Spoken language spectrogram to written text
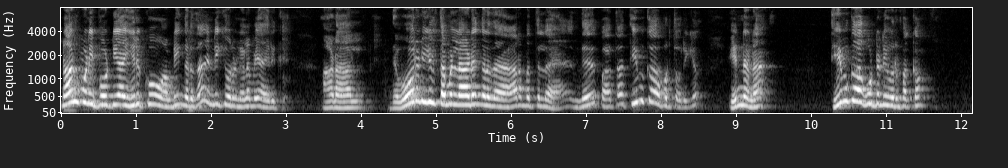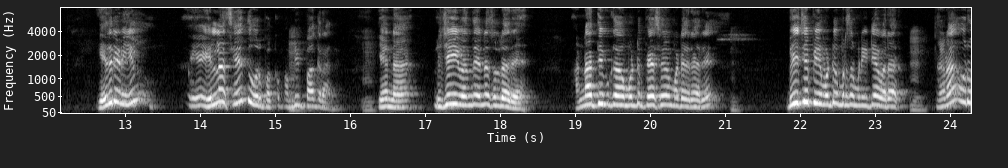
நான்கு மணி போட்டியாக இருக்கும் அப்படிங்கிறது தான் இன்றைக்கி ஒரு நிலைமையாக இருக்குது ஆனால் இந்த ஓரணியில் தமிழ்நாடுங்கிறத ஆரம்பத்தில் இருந்து பார்த்தா திமுகவை பொறுத்த வரைக்கும் என்னென்னா திமுக கூட்டணி ஒரு பக்கம் எதிரணியில் எல்லாம் சேர்ந்து ஒரு பக்கம் அப்படின்னு பார்க்குறாங்க. ஏன்னா விஜய் வந்து என்ன சொல்கிறாரு அதிமுகவை மட்டும் பேசவே மாட்டேங்கிறாரு. பிஜேபியை மட்டும் விமர்சனம் பண்ணிக்கிட்டே வரார். ஆனால் ஒரு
